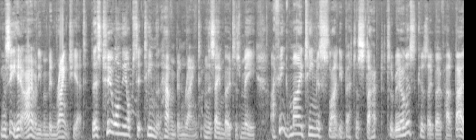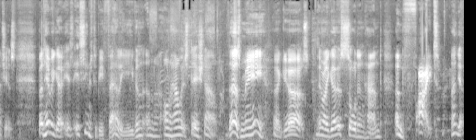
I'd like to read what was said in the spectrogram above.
You can see here I haven't even been ranked yet. There's two on the opposite team that haven't been ranked, in the same boat as me. I think my team is slightly better stacked, to be honest, because they both had badges. But here we go, it, it seems to be fairly even on, on how it's dished out. There's me, I guess. There I go, sword in hand, and fight! And yeah,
